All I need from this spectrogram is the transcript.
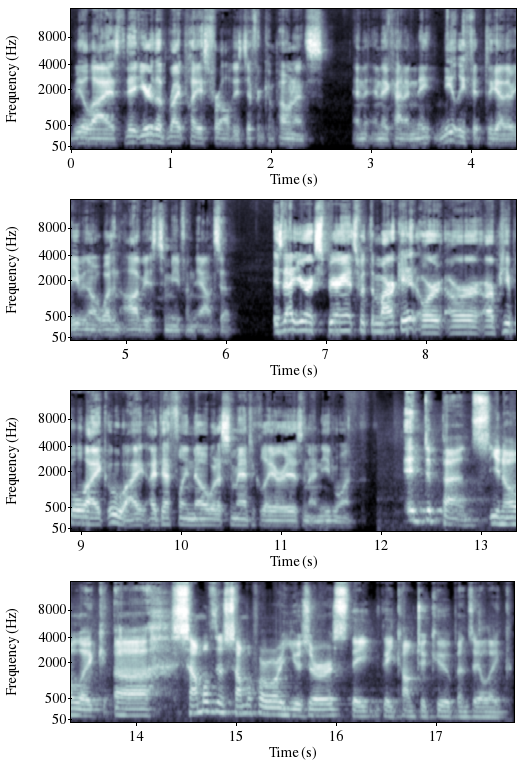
realized that you're the right place for all these different components and, and they kind of neatly fit together even though it wasn't obvious to me from the outset. Is that your experience with the market or, or are people like oh I, I definitely know what a semantic layer is and i need one it depends you know like uh, some of the some of our users they they come to cube and say like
